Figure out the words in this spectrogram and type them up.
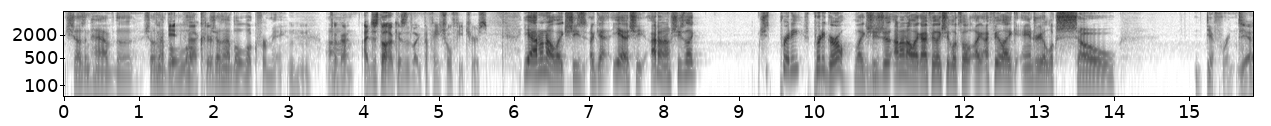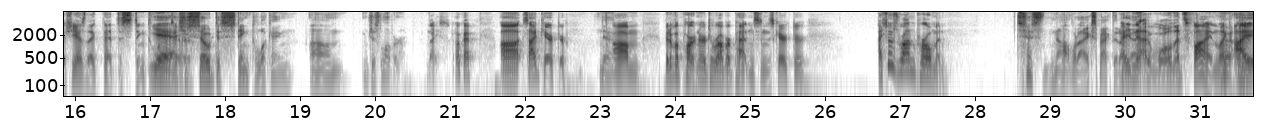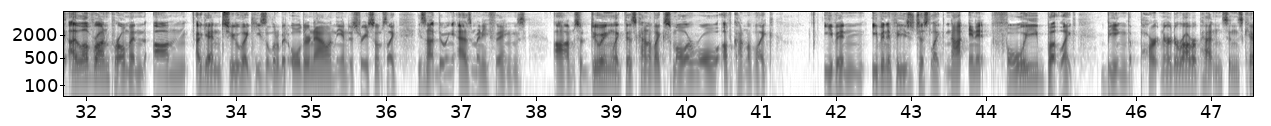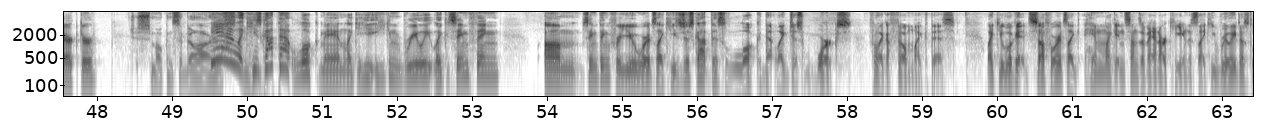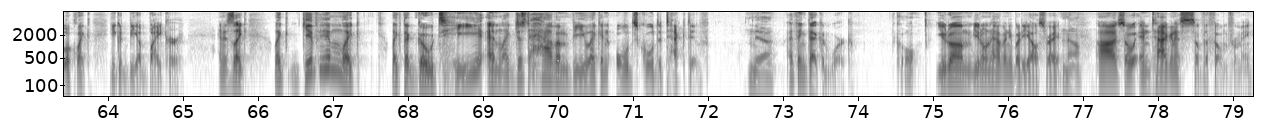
she doesn't have the she doesn't The have the look. factor? She doesn't have the look for me. hmm Um, Okay. I just thought because of like the facial features. Yeah, I don't know. Like she's again. Yeah, she. I don't know. She's like, she's pretty. She's a pretty girl. Like Mm-hmm. she's just. I don't know. Like I feel like she looks a- like. I feel like Andrea looks so different. Yeah, she has like that distinct. look Yeah, she's so distinct looking. Um, just love her. nice. Okay. Uh, side character. Yeah. Um, bit of a partner to Robert Pattinson's character. I chose Ron Perlman. just not what I expected. I Okay. know, well, that's fine. Like I, I love Ron Perlman. Um, again, too, like he's a little bit older now in the industry, so it's like he's not doing as many things. Um, so doing like this kind of like smaller role of kind of like even even if he's just like not in it fully, but like being the partner to Robert Pattinson's character. Just smoking cigars. Yeah, like he's got that look, man. Like he he can really like same thing. Um, same thing for you, where it's like he's just got this look that like just works for like a film like this. Like you look at stuff where it's like him like in Sons of Anarchy, and it's like he really does look like he could be a biker, and it's like like give him like like the goatee and like just have him be like an old school detective. Yeah. I think that could work. Cool. You um you don't have anybody else, right? No. Uh, so antagonists of the film for me,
